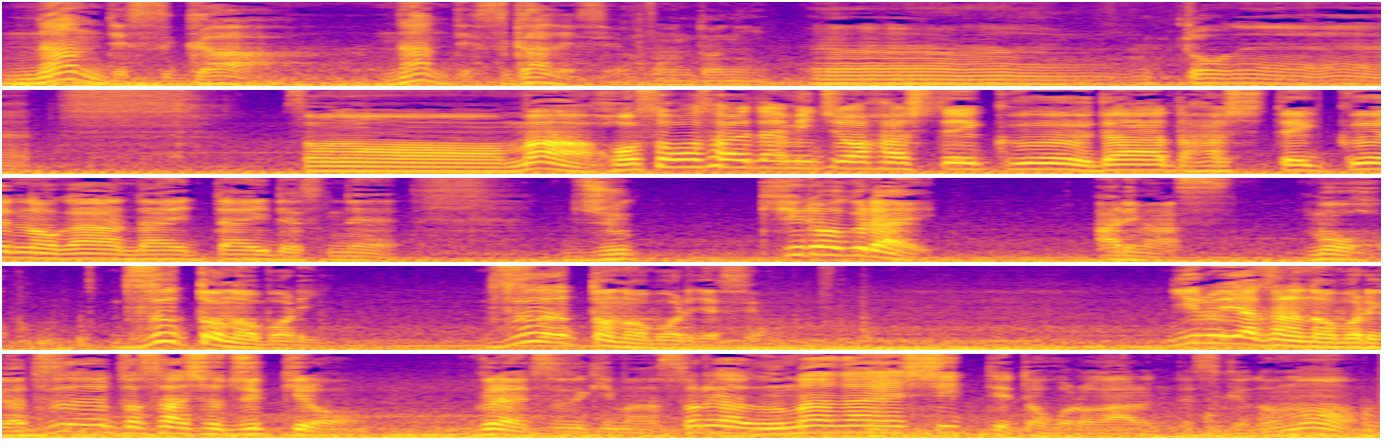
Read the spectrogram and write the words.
なんですが、なんですがですよ、本当に。うーんとね、その、まあ、舗装された道を走っていく、ダーッと走っていくのが、だいたいですね、10キロぐらいあります。もう、ずっと上り。ずっと上りですよ。緩やかな上りがずっと最初10キロぐらい続きます。それが馬返しっていうところがあるんですけども、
